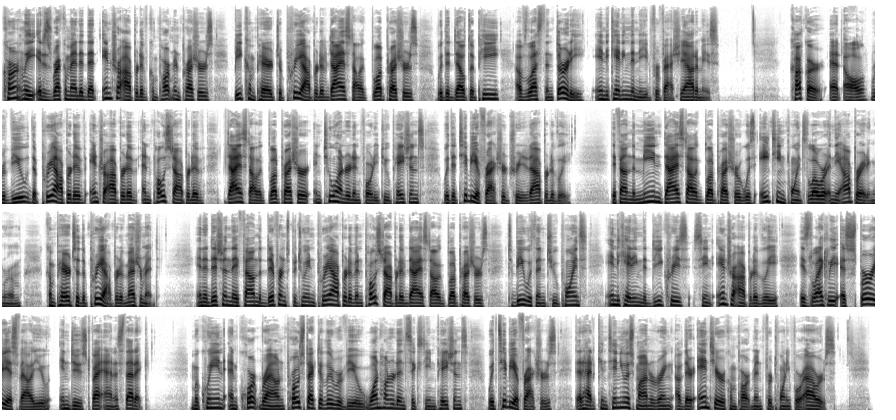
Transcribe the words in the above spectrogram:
Currently, it is recommended that intraoperative compartment pressures be compared to preoperative diastolic blood pressures with a delta P of less than 30, indicating the need for fasciotomies. Kakar et al. review the preoperative, intraoperative, and postoperative diastolic blood pressure in 242 patients with a tibia fracture treated operatively. They found the mean diastolic blood pressure was 18 points lower in the operating room compared to the preoperative measurement. In addition, they found the difference between preoperative and postoperative diastolic blood pressures to be within two points, indicating the decrease seen intraoperatively is likely a spurious value induced by anesthetic. McQueen and Court Brown prospectively review 116 patients with tibia fractures that had continuous monitoring of their anterior compartment for 24 hours.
